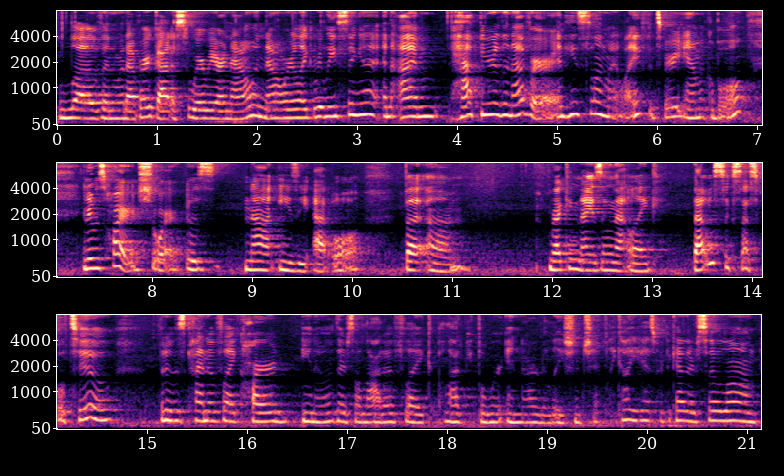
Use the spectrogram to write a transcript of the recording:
love and whatever it got us to where we are now and now we're like releasing it and i'm happier than ever and he's still in my life. It's very amicable and it was hard sure. It was not easy at all but um, recognizing that like that was successful too but it was kind of like hard you know there's a lot of like a lot of people were in our relationship like oh you guys were together so long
